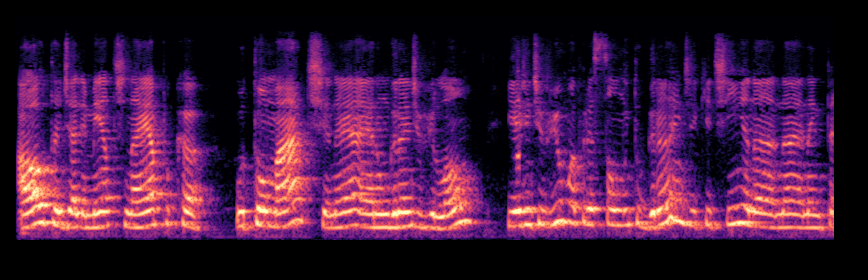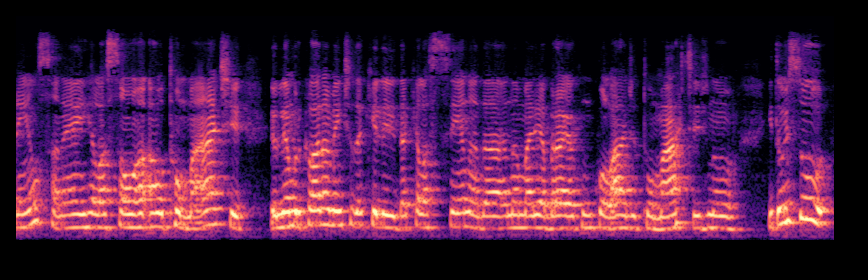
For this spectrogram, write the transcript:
alta de alimentos. Na época, o tomate né, era um grande vilão, e a gente viu uma pressão muito grande que tinha na, na, na imprensa né, em relação ao tomate. Eu lembro claramente daquele, daquela cena da Ana Maria Braga com um colar de tomates. No... Então, isso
